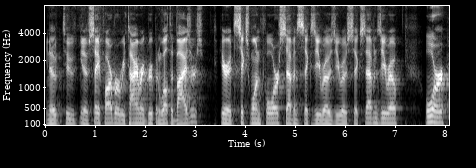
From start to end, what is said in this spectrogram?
you know, to, you know, Safe Harbor Retirement Group and Wealth Advisors here at 614-760-0670 or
